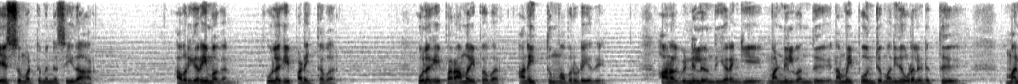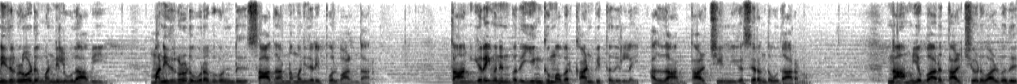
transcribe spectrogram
இயேசு மட்டும் என்ன செய்தார்? அவர் இறைமகன் உலகை படைத்தவர் உலகை பராமரிப்பவர் அனைத்தும் அவருடையது. ஆனால் விண்ணிலிருந்து இறங்கி மண்ணில் வந்து நம்மை போன்று மனித உடல் எடுத்து மனிதர்களோடு மண்ணில் உலாவி மனிதர்களோடு உறவு கொண்டு சாதாரண மனிதரைப் போல் வாழ்ந்தார். தான் இறைவன் என்பதை எங்கும் அவர் காண்பித்ததில்லை. அதுதான் தாழ்ச்சியின் மிக சிறந்த உதாரணம். நாம் எவ்வாறு தாழ்ச்சியோடு வாழ்வது?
